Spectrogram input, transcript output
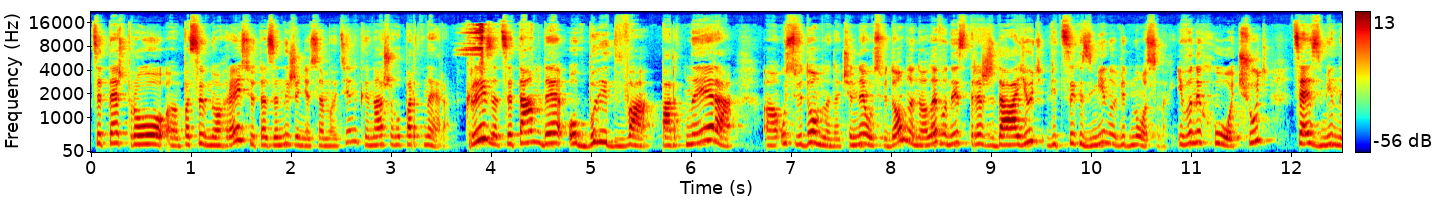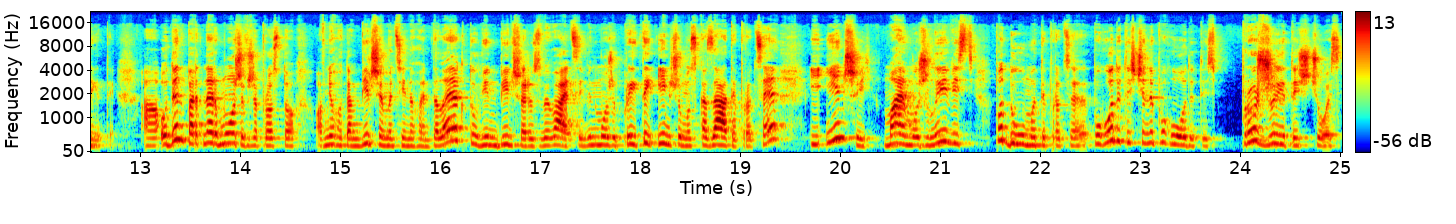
це теж про е, пасивну агресію та заниження самооцінки нашого партнера. Криза це там, де обидва партнера усвідомлено чи не усвідомлено, але вони страждають від цих змін у відносинах, і вони хочуть це змінити. Один партнер може вже просто в нього там більше емоційного інтелекту, він більше розвивається, він може прийти іншому сказати про це, і інший має можливість подумати про це, погодитись чи не погодитись, прожити щось,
